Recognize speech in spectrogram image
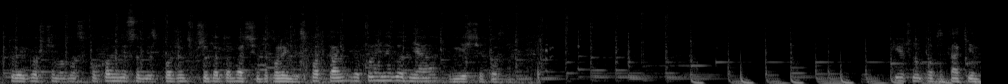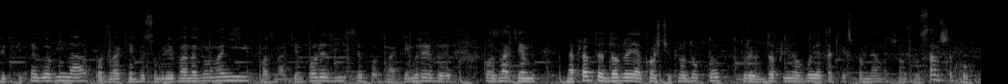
w której goście mogą spokojnie sobie spożyć, przygotować się do kolejnych spotkań, do kolejnego dnia w mieście Poznań. Pieczór pod znakiem wykwitnego wina, pod znakiem wysublimowanego menu, pod znakiem polezwicy, pod znakiem ryby, pod znakiem naprawdę dobrej jakości produktów, których dopilnowuje, tak jak wspomniałem na początku, sam szef kuchni.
